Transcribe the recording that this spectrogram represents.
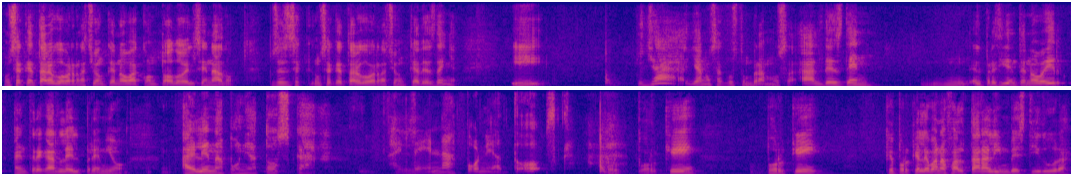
Un secretario de Gobernación que no va con todo el Senado, pues es un secretario de Gobernación que desdeña. Y pues ya, ya nos acostumbramos al desdén. El presidente no va a ir a entregarle el premio a Elena Poniatowska. A Elena Poniatowska. ¿Por, por qué? ¿Por qué? Que porque le van a faltar a la investidura,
